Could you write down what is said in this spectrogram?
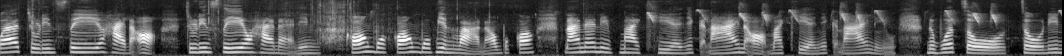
ว่าจุลินทรีย์หายนะออกจุลินทรีย์หายหนานินก้องบัวก้องบัวเมียนหวานเนาะบัวก้องน้าแน่นี่มาเคลียนี่กับนายนะออกมาเคลียนี่กับนายหลิวนึกว่าโจโจนิน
